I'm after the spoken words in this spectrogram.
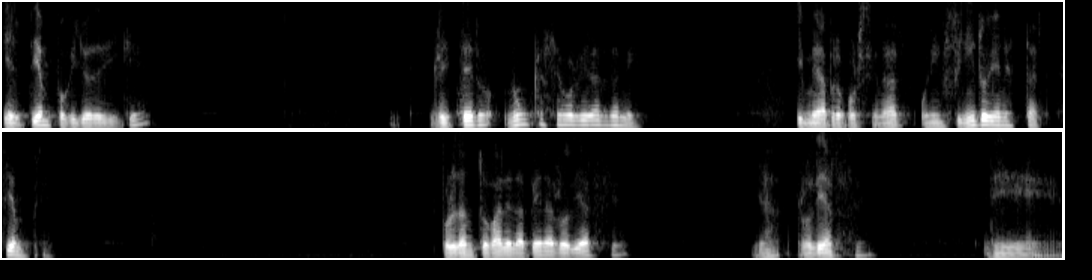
y el tiempo que yo dediqué, reitero, nunca se va a olvidar de mí. Y me va a proporcionar un infinito bienestar, siempre. Por lo tanto, vale la pena rodearse, ¿ya? Rodearse de,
